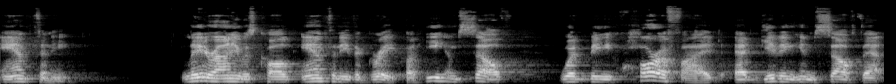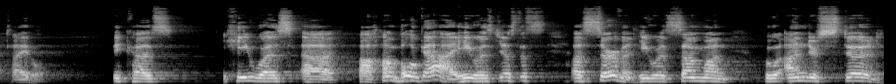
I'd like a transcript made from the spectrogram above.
Anthony. Later on, he was called Anthony the Great, but he himself would be horrified at giving himself that title because he was uh, a humble guy. He was just a, a servant. He was someone who understood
